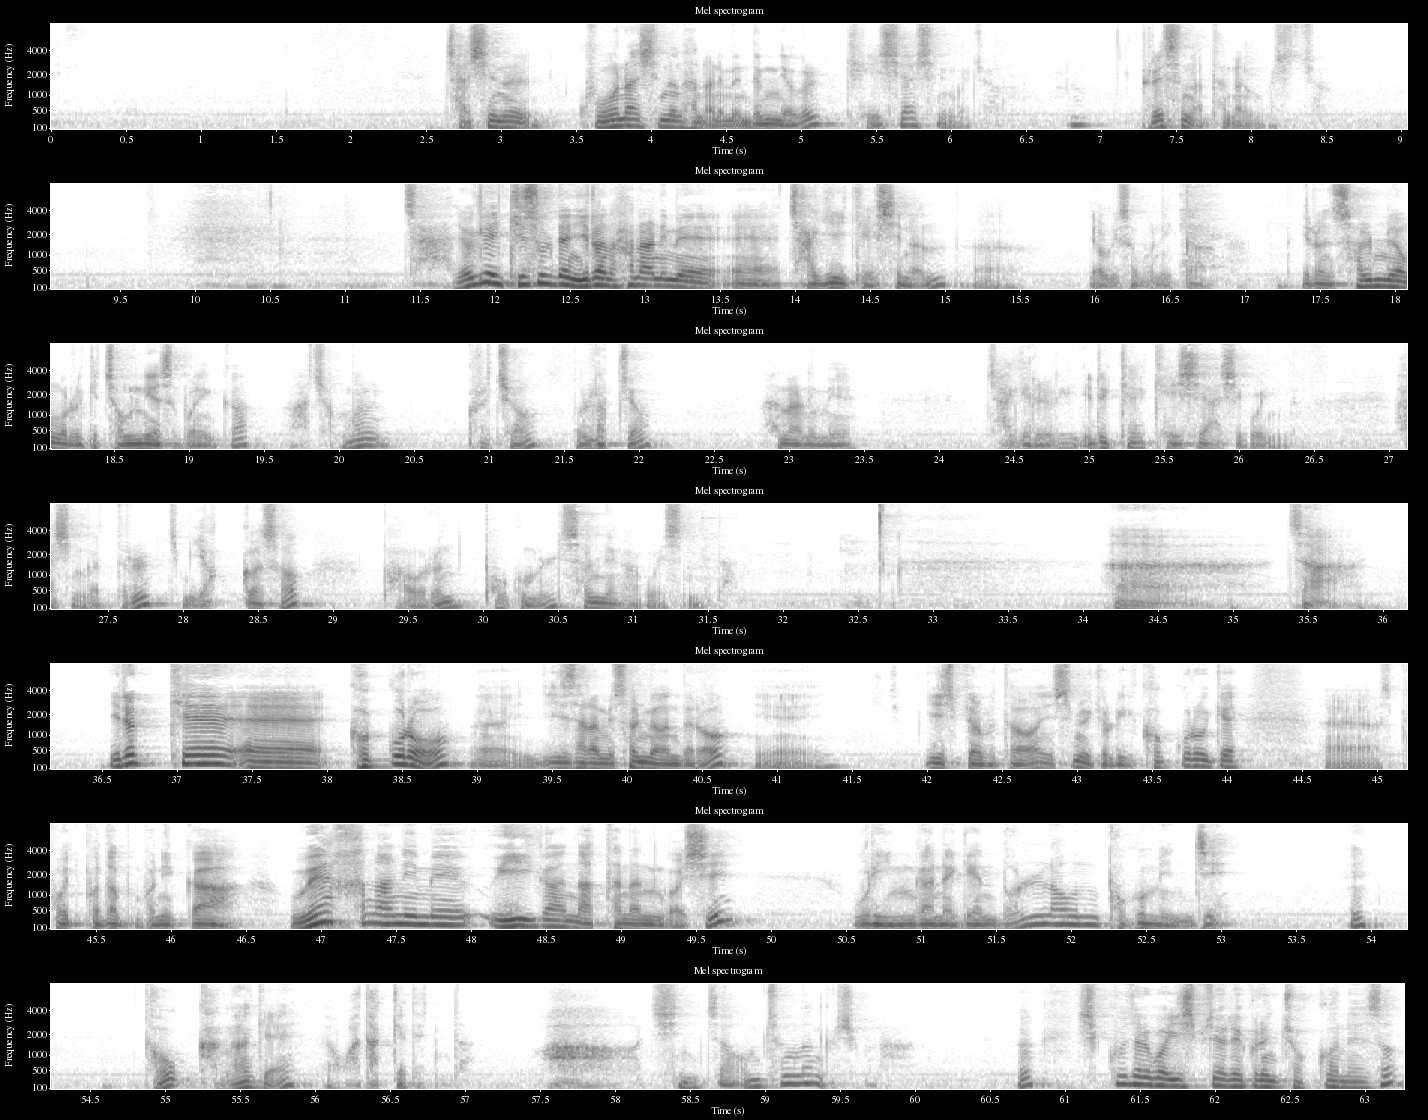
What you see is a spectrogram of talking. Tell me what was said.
자신을 구원하시는 하나님의 능력을 계시하시는 거죠. 그래서 나타나는 것이죠. 자, 여기에 기술된 이런 하나님의 자기 계시는 어, 여기서 보니까 이런 설명으로 이렇게 정리해서 보니까 아, 정말 그렇죠. 놀랍죠. 하나님의 자기를 이렇게 계시하시고 있는 하신 것들을 지금 엮어서 바울은 복음을 설명하고 있습니다. 아, 자, 이렇게 거꾸로 이 사람이 설명한 대로 20절부터 16절로 거꾸로 이렇게 보다 보니까 왜 하나님의 의가 나타난 것이 우리 인간에게 놀라운 복음인지 더욱 강하게 와닿게 됩니다. 아, 진짜 엄청난 것이구나. 19절과 20절의 그런 조건에서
